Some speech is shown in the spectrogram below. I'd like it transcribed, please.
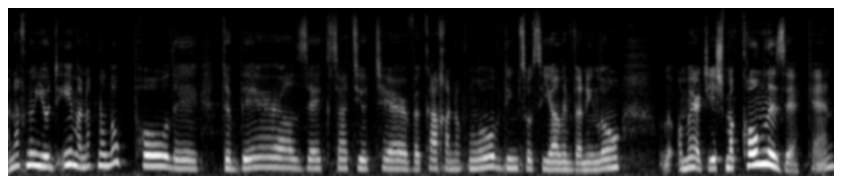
אנחנו יודעים, אנחנו לא פה לדבר על זה קצת יותר וככה, אנחנו לא עובדים סוציאליים ואני לא לא אומרת, יש מקום לזה, כן?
